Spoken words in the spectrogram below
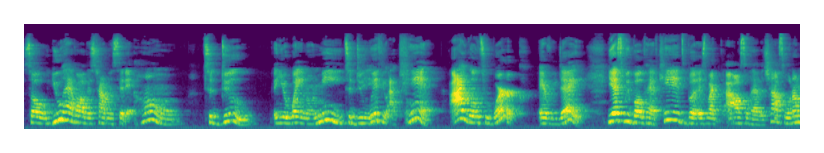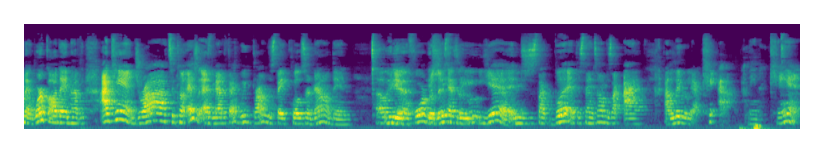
So you have all this time to sit at home to do, and you're waiting on me to do with you. I can't. I go to work every day. Yes, we both have kids, but it's like I also have a child. So when I'm at work all day and have, I can't drive to come. Actually, as a matter of fact, we probably stay closer now than Oh yeah. before. If she hasn't Realistically, yeah. And it's just like, but at the same time, it's like I, I literally, I can't. I, I mean, I can't.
